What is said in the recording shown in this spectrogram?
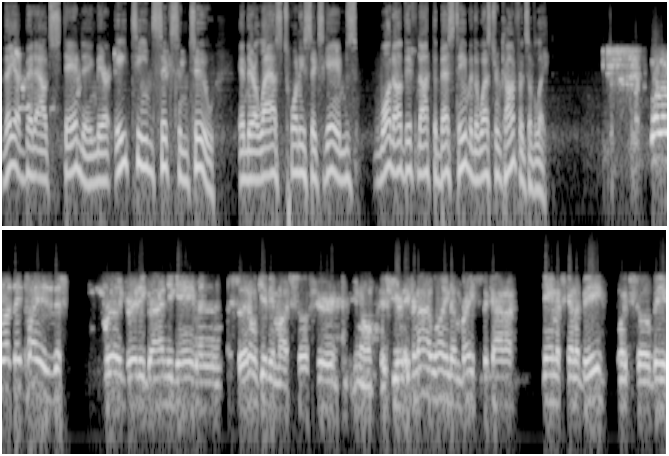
they have been outstanding. They're 18 6 and 2 in their last 26 games, one of, if not the best team in the Western Conference of late. Well, they play this really gritty, grindy game, and so they don't give you much. So if you're, you know, if you're if you're not willing to embrace the kind of game it's going to be, which will be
